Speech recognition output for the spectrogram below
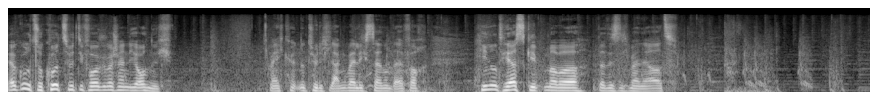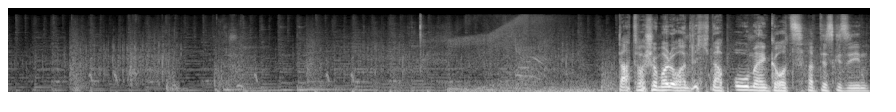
Ja gut, so kurz wird die Folge wahrscheinlich auch nicht. Ich meine, ich könnte natürlich langweilig sein und einfach hin und her skippen, aber das ist nicht meine Art. Das war schon mal ordentlich knapp. Oh mein Gott, habt ihr es gesehen?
